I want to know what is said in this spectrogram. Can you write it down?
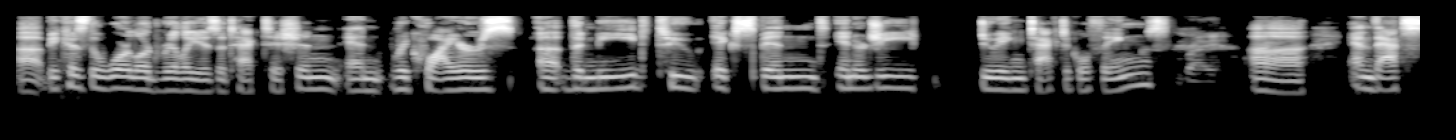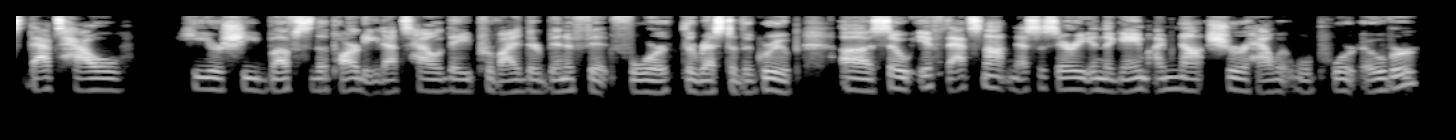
Uh, because the warlord really is a tactician and requires uh, the need to expend energy doing tactical things Right. uh, and that's that's how he or she buffs the party. That's how they provide their benefit for the rest of the group. Uh, so if that's not necessary in the game, I'm not sure how it will port over.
